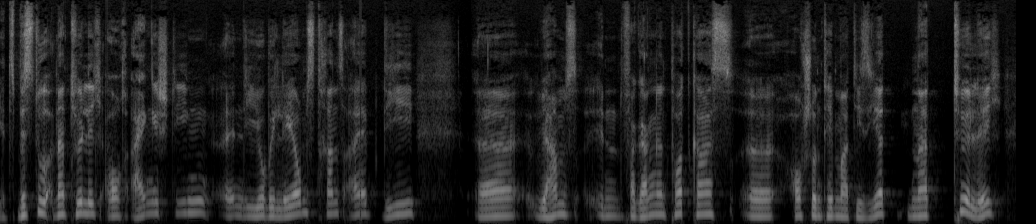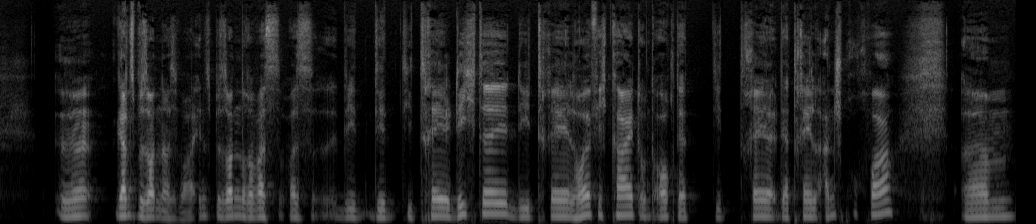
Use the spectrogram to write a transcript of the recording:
Jetzt bist du natürlich auch eingestiegen in die Jubiläumstransalp, die äh, wir haben es in vergangenen Podcasts äh, auch schon thematisiert, natürlich äh, ganz besonders war. Insbesondere was, was die, die, die Traildichte, die Trailhäufigkeit und auch der, die Trail, der Trailanspruch war. Ähm,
